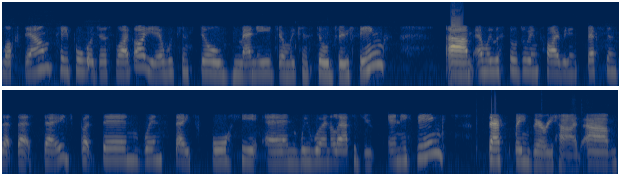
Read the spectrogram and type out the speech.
lockdown, people were just like, "Oh yeah, we can still manage and we can still do things," um, and we were still doing private inspections at that stage. But then, when stage four hit and we weren't allowed to do anything, that's been very hard. Um,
